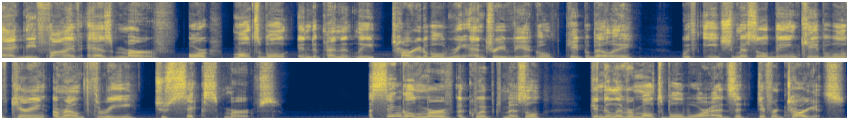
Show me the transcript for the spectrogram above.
Agni 5 has MIRV, or Multiple Independently Targetable Reentry Vehicle capability, with each missile being capable of carrying around 3 to 6 MIRVs. A single MIRV-equipped missile can deliver multiple warheads at different targets,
